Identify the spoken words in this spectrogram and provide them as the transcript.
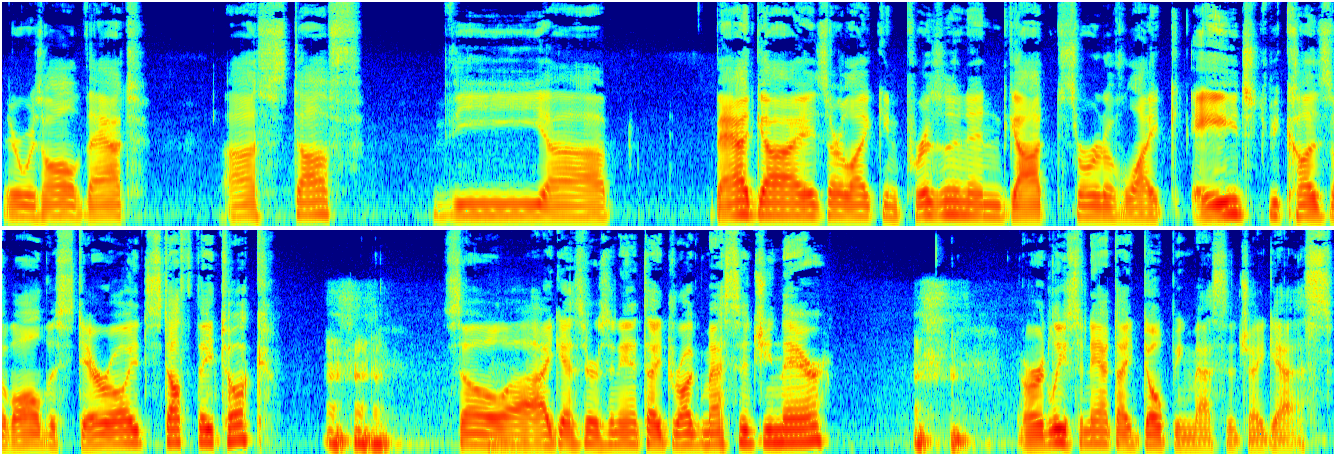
there was all that uh, stuff the uh, bad guys are like in prison and got sort of like aged because of all the steroid stuff they took. So uh, I guess there's an anti-drug message in there, or at least an anti-doping message, I guess.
